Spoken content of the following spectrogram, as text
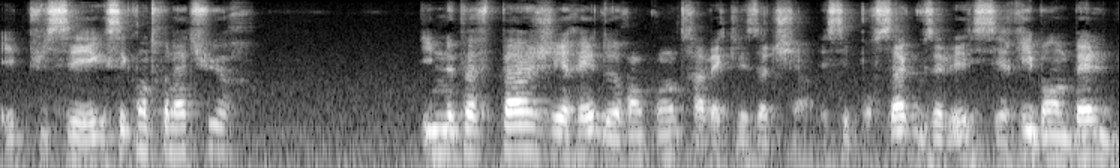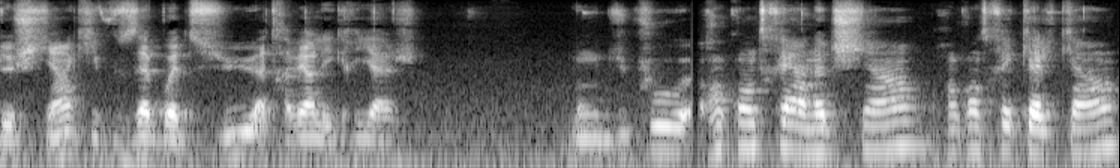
et puis c'est contre nature ils ne peuvent pas gérer de rencontres avec les autres chiens. Et c'est pour ça que vous avez ces ribambelles de chiens qui vous aboient dessus à travers les grillages. Donc du coup, rencontrer un autre chien, rencontrer quelqu'un,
